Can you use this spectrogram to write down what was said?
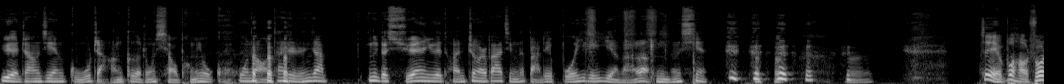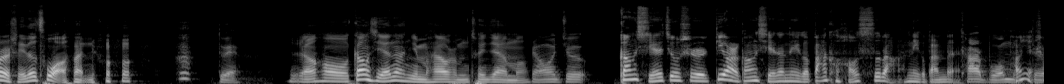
乐章间鼓掌，各种小朋友哭闹，但是人家 那个学院乐团正儿八经的把这博伊给演完了，你能信？嗯，这也不好说是谁的错，反正。对，然后钢鞋呢？你们还有什么推荐吗？然后就钢鞋就是第二钢鞋的那个巴克豪斯吧，那个版本。卡尔伯姆，好像也是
